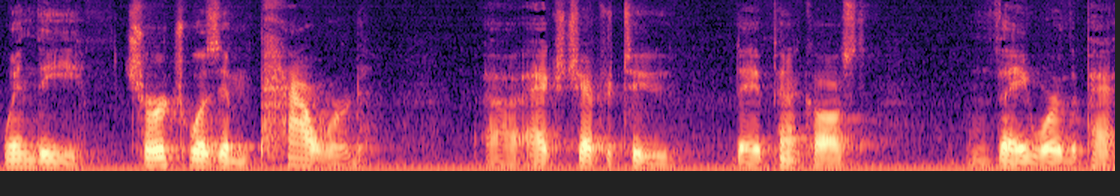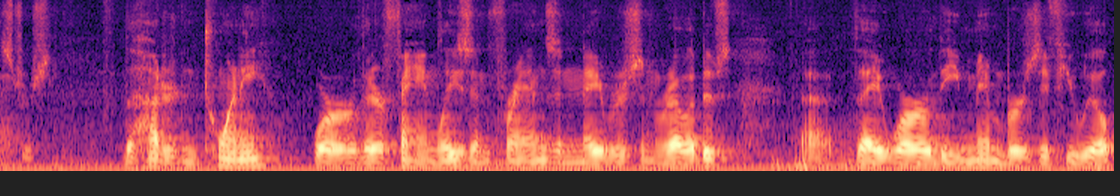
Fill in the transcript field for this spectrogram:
when the church was empowered, uh, Acts chapter 2, day of Pentecost, they were the pastors. The 120 were their families and friends and neighbors and relatives. Uh, they were the members, if you will.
